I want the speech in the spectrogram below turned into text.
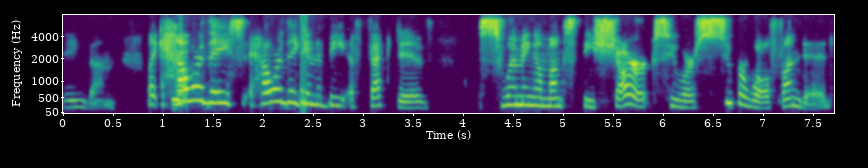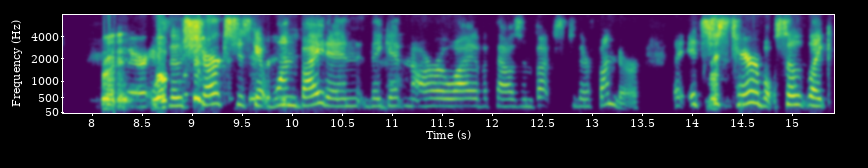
paying them. Like how yeah. are they how are they going to be effective swimming amongst these sharks who are super well funded? Right. Where if well, those sharks just get one bite in, they get an ROI of a thousand bucks to their funder. It's just terrible. So, like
